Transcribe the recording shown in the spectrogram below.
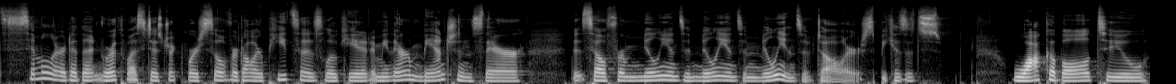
similar to the Northwest District where Silver Dollar Pizza is located. I mean, there are mansions there that sell for millions and millions and millions of dollars because it's walkable to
